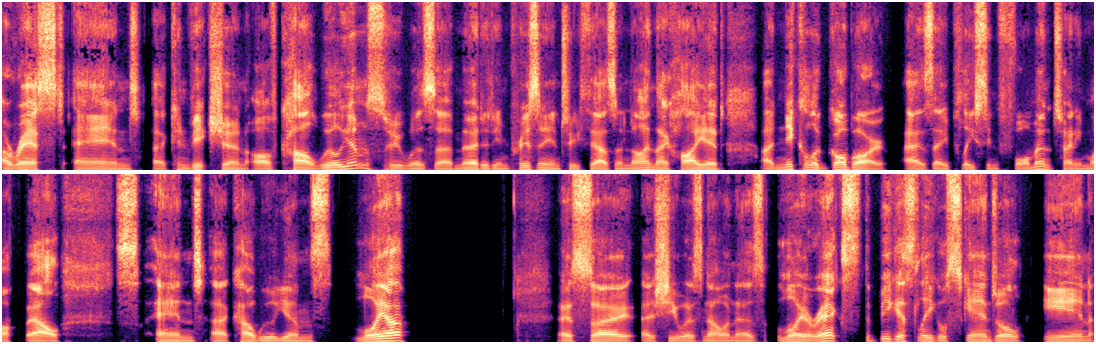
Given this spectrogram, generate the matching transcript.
arrest and uh, conviction of Carl Williams, who was uh, murdered in prison in 2009. They hired uh, Nicola Gobbo as a police informant, Tony Mokbel and uh, Carl Williams' lawyer. Uh, so she was known as Lawyer X, the biggest legal scandal in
